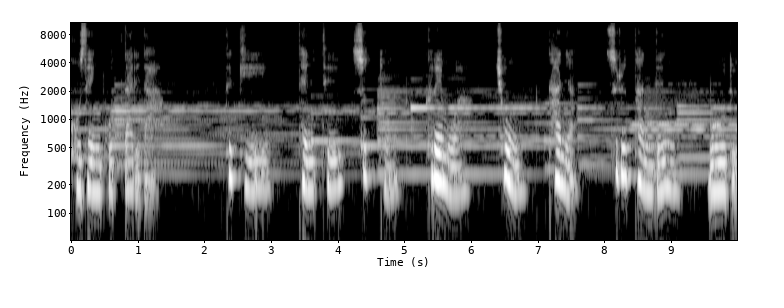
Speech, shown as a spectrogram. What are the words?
고생 보따리다. 특히 텐트, 수통, 크레모아, 총, 탄약, 수류탄 등 모두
